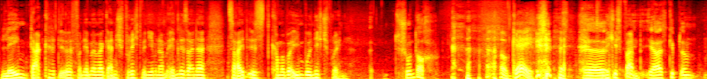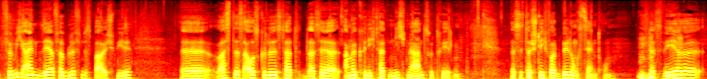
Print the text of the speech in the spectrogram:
lame duck, von der man immer gern spricht, wenn jemand am Ende seiner Zeit ist, kann man bei ihm wohl nicht sprechen. Schon doch. okay. Äh, bin ich gespannt. Ja, es gibt ähm, für mich ein sehr verblüffendes Beispiel, äh, was das ausgelöst hat, dass er angekündigt hat, nicht mehr anzutreten. Das ist das Stichwort Bildungszentrum. Mhm. Das wäre mhm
